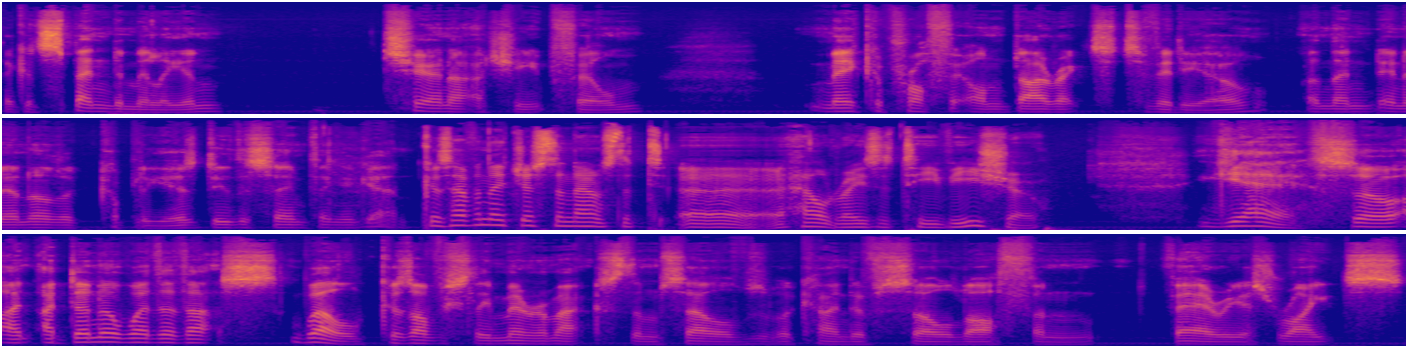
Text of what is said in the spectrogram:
they could spend a million churn out a cheap film make a profit on direct to video and then in another couple of years do the same thing again Because haven't they just announced a, t- uh, a Hellraiser TV show? yeah so i, I don't know whether that's well because obviously miramax themselves were kind of sold off and various rights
